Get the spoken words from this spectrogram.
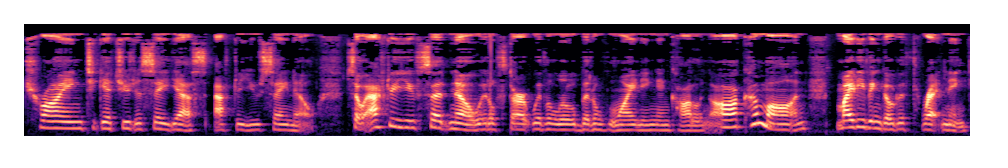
trying to get you to say yes after you say no. So after you've said no, it'll start with a little bit of whining and coddling. Oh, come on. Might even go to threatening.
